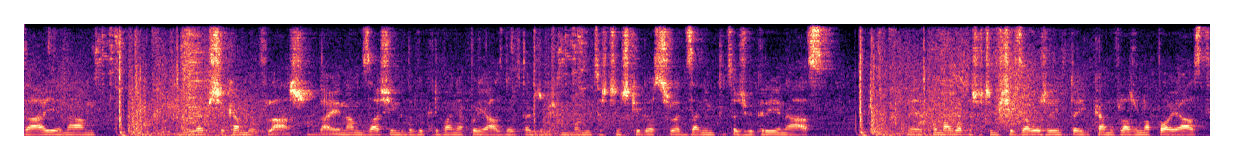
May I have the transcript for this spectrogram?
daje nam lepszy kamuflaż, daje nam zasięg do wykrywania pojazdów, tak żebyśmy mogli coś ciężkiego strzelać zanim to coś wykryje nas. E, Pomaga też oczywiście założenie tutaj kamuflażu na pojazd,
